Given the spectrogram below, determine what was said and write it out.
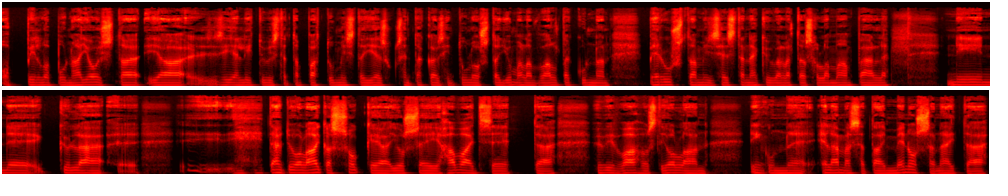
oppilopun ajoista ja siihen liittyvistä tapahtumista, Jeesuksen takaisin tulosta, Jumalan valtakunnan perustamisesta näkyvällä tasolla maan päälle, niin eh, kyllä eh, täytyy olla aika sokea, jos ei havaitse, että hyvin vahvasti ollaan niin kuin elämässä tai menossa näitä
